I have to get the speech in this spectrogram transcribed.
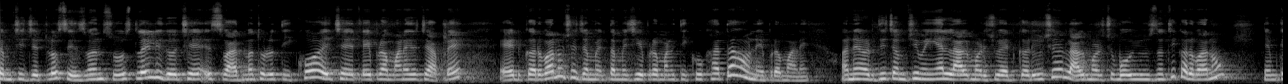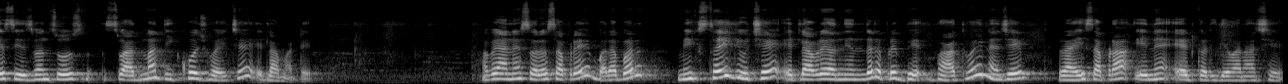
ચમચી જેટલો શેઝવાન સોસ લઈ લીધો છે. એ સ્વાદમાં થોડો તીખો હોય છે, એટલે એ પ્રમાણે જ આપણે એડ કરવાનું છે. તમે તમે જે પ્રમાણે તીખું ખાતા હો ને એ પ્રમાણે. અને અડધી ચમચી મેં અહીંયા લાલ મરચું એડ કર્યું છે. લાલ મરચું બહુ યુઝ નથી કરવાનું, કેમ કે શેઝવાન સોસ સ્વાદમાં તીખો જ હોય છે એટલા માટે. હવે આને સરસ આપણે બરાબર મિક્સ થઈ ગયું છે. એટલે આપણે આની અંદર આપણે ભાત હોય ને જે રાઈસ આપણા એને એડ કરી દેવાના છે.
